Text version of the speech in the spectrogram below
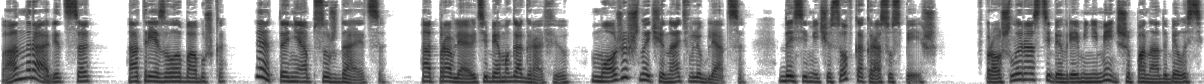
«Понравится», — отрезала бабушка. Это не обсуждается. Отправляю тебе магографию. Можешь начинать влюбляться. До семи часов как раз успеешь. В прошлый раз тебе времени меньше понадобилось».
